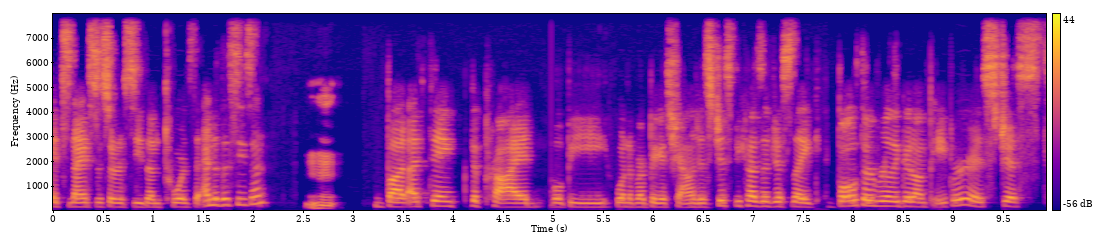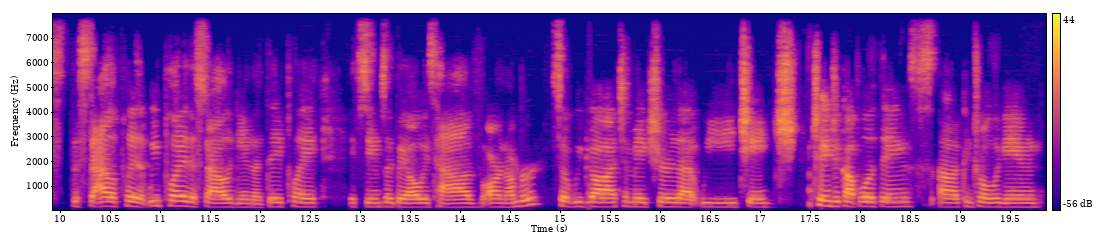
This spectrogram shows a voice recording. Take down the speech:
it's nice to sort of see them towards the end of the season. Mm-hmm. But I think the Pride will be one of our biggest challenges just because of just like both are really good on paper. It's just the style of play that we play, the style of game that they play it seems like they always have our number. So we got to make sure that we change change a couple of things, uh, control the game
